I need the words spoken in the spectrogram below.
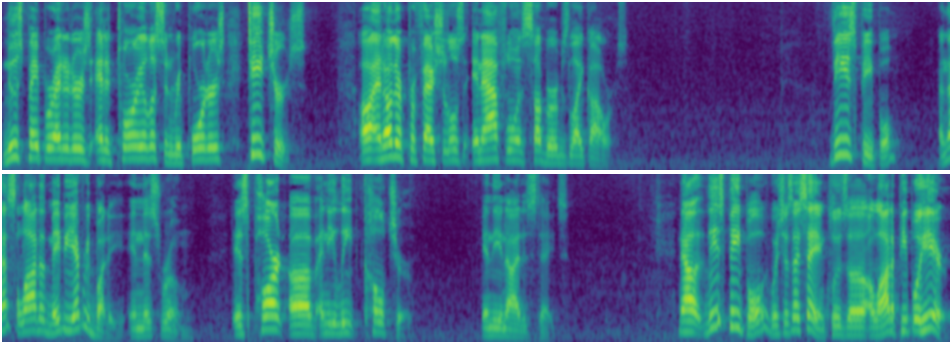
newspaper editors, editorialists, and reporters, teachers, uh, and other professionals in affluent suburbs like ours. These people, and that's a lot of maybe everybody in this room, is part of an elite culture in the United States. Now, these people, which as I say includes a, a lot of people here,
